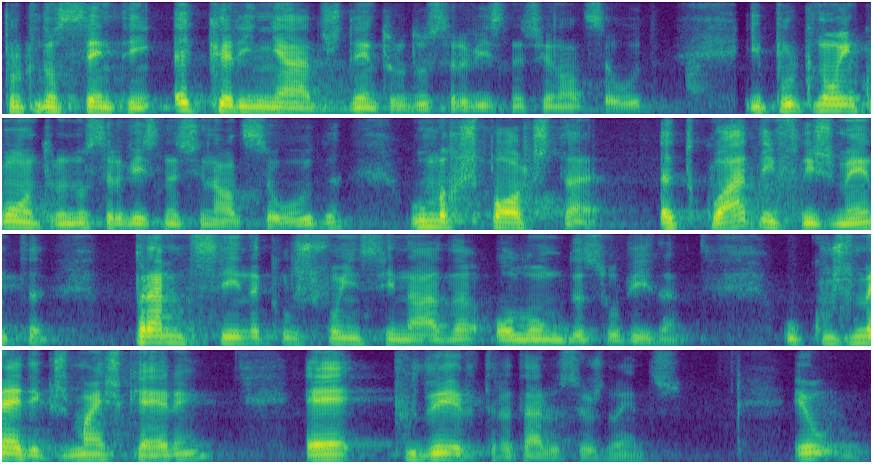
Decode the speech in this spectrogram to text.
porque não se sentem acarinhados dentro do Serviço Nacional de Saúde e porque não encontram no Serviço Nacional de Saúde uma resposta adequada, infelizmente, para a medicina que lhes foi ensinada ao longo da sua vida. O que os médicos mais querem é poder tratar os seus doentes. Eu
